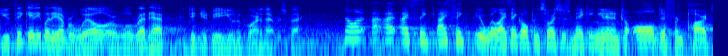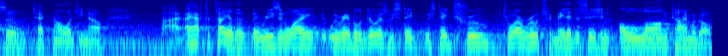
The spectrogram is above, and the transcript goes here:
Do you think anybody ever will, or will Red Hat continue to be a unicorn in that respect? No, I, I, I think I think it will. I think open source is making it into all different parts of technology now. I, I have to tell you, the, the reason why we were able to do it is we stayed we stayed true to our roots. We made a decision a long time ago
